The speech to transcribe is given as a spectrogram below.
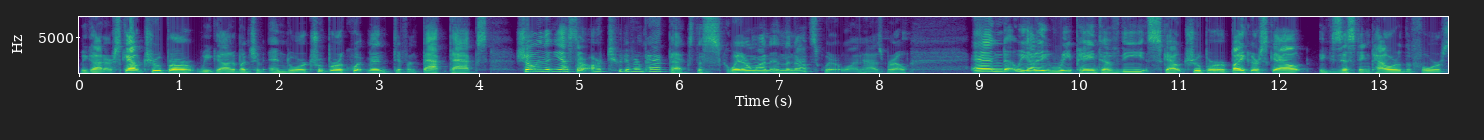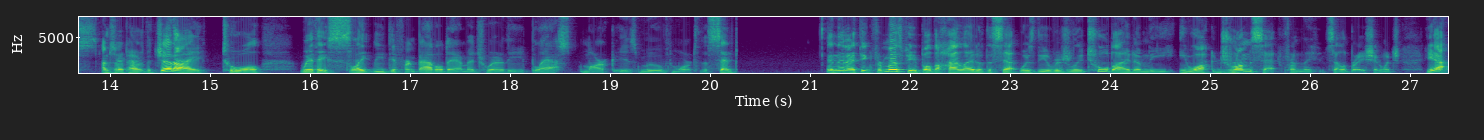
We got our Scout Trooper, we got a bunch of Endor Trooper equipment, different backpacks, showing that yes, there are two different backpacks, the square one and the not square one, Hasbro. And we got a repaint of the Scout Trooper or Biker Scout, existing Power of the Force, I'm sorry, Power of the Jedi tool, with a slightly different battle damage where the blast mark is moved more to the center. And then I think for most people, the highlight of the set was the originally tooled item, the Ewok drum set from the celebration, which, yeah,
